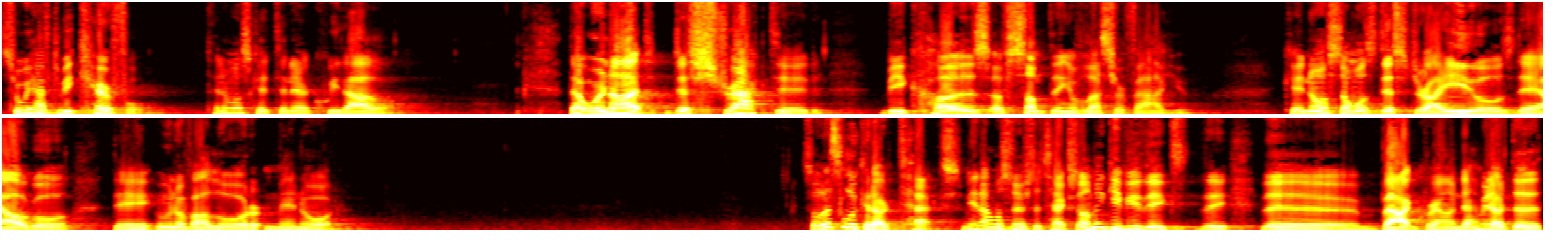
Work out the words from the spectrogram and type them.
So we have to be careful. Tenemos que tener cuidado. That we're not distracted because of something of lesser value. Que no estamos distraídos de algo de un valor menor. So let's look at our text. Miramos nuestro texto. Let me give you the, the, the background. Déjame darte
